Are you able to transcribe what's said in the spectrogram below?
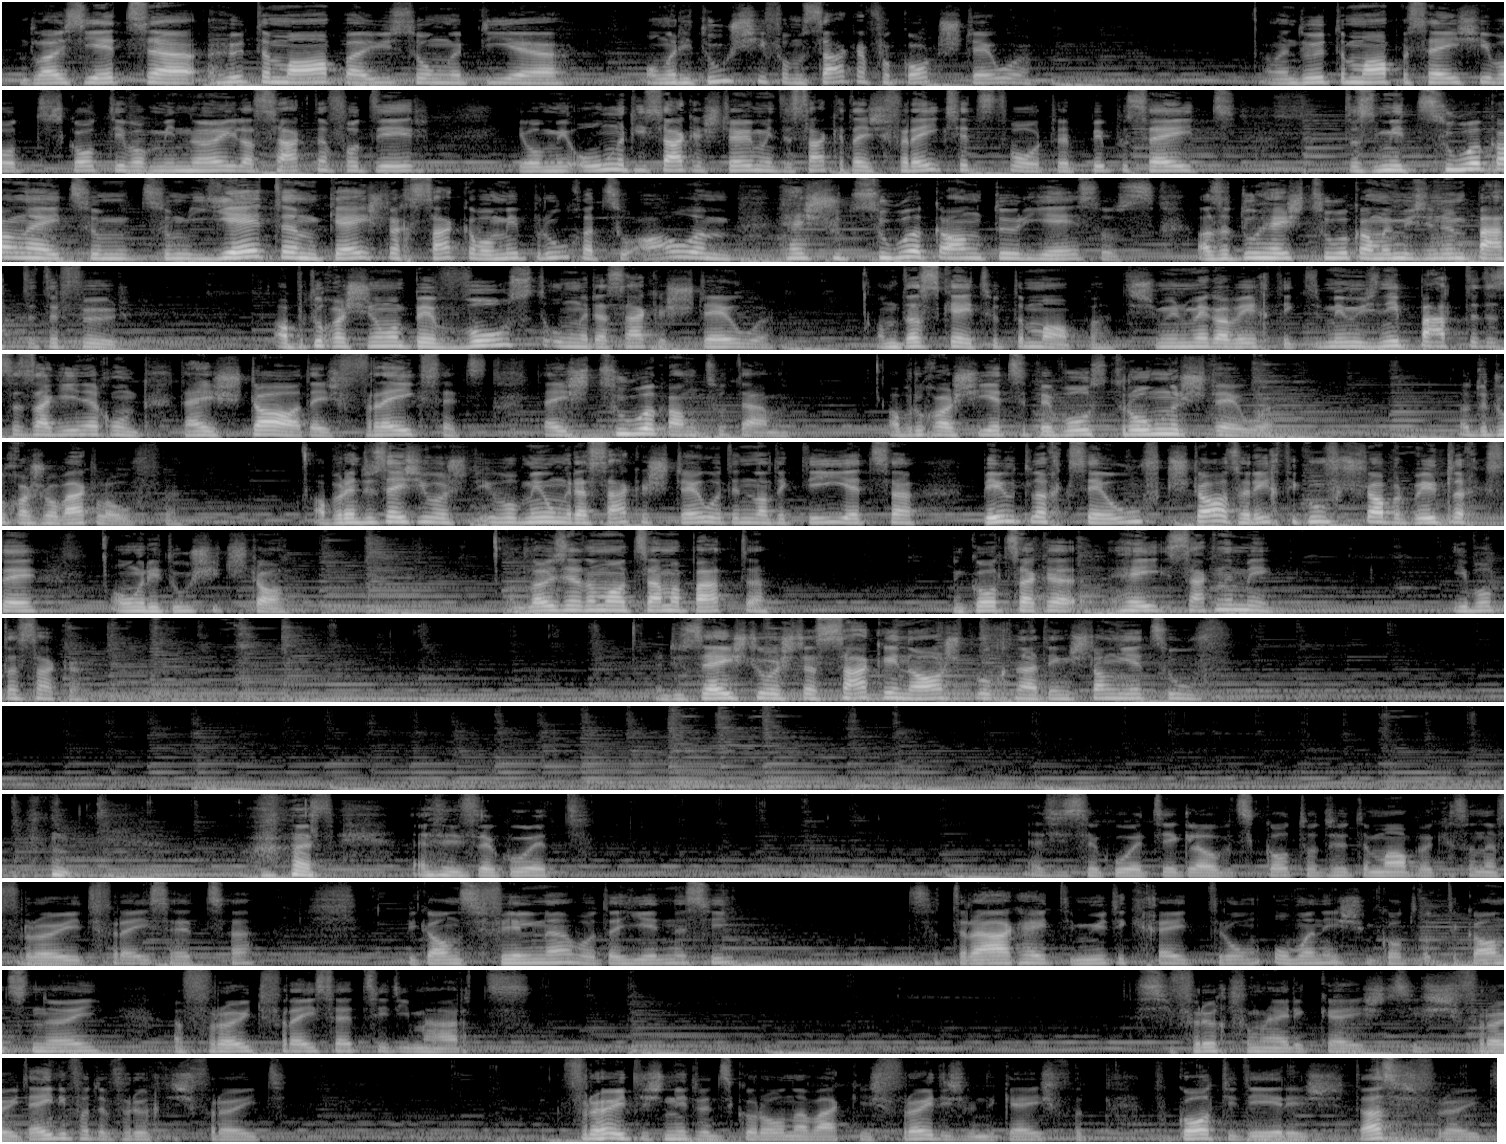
Und lass uns jetzt äh, heute Abend uns unter die, äh, unter die Dusche vom Segen von Gott stellen. Und wenn du heute Abend sagst, ich will, Gott, ich will mich neu segnen von dir, ich will mich unter die Segen stellen, wenn der Segen der ist freigesetzt worden. Die Bibel sagt, dass wir Zugang haben zum, zum jedem geistlichen Segen, den wir brauchen. Zu allem hast du Zugang durch Jesus. Also du hast Zugang, wir müssen nicht beten dafür. Aber du kannst dich nur bewusst unter den Segen stellen. Um das geht es heute Abend. Das ist mir mega wichtig. Wir müssen nicht beten, dass der Segen reinkommt. Der ist da, der ist freigesetzt. Der ist Zugang zu dem. Aber du kannst dich jetzt bewusst drunter stellen. Oder du kannst schon weglaufen. Aber wenn du sagst, ich will, ich will mich unter den Segen stellen, dann lade ich dich jetzt äh, bildlich gesehen aufzustehen. Also richtig aufzustehen, aber bildlich gesehen unter die Dusche zu stehen. Und lass uns jetzt mal zusammen beten. Und Gott sagen, hey, segne mich. Ich will das sagen. Wenn du sagst, du hast das Sagen in Anspruch genommen, dann stang jetzt auf. Es ist so gut. Es ist so gut. Ich glaube, dass Gott wird heute Abend wirklich so eine Freude freisetzen. Bei ganz vielen, die hier sind. Dass die Trägheit, die Müdigkeit herum ist. Und Gott wird ganz neu eine Freude freisetzen in deinem Herz. Das sind Früchte vom Heiligen Geist. Das ist Freude. Eine der Früchte ist Freude. Freude ist nicht, wenn das Corona weg ist. Freude ist, wenn der Geist von Gott in dir ist. Das ist Freude.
